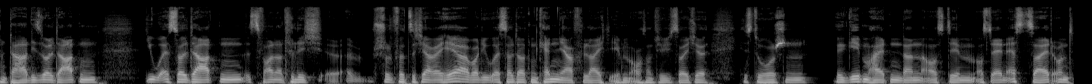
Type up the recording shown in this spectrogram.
Und da die Soldaten, die US-Soldaten, es war natürlich äh, schon 40 Jahre her, aber die US-Soldaten kennen ja vielleicht eben auch natürlich solche historischen Gegebenheiten dann aus dem aus der NS-Zeit und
